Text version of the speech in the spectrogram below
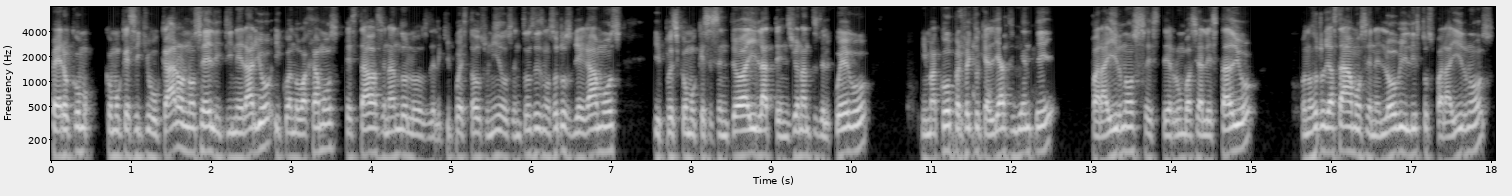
pero como, como que se equivocaron, no sé, el itinerario y cuando bajamos estaba cenando los del equipo de Estados Unidos. Entonces nosotros llegamos y pues como que se sintió ahí la tensión antes del juego y me acuerdo perfecto que al día siguiente para irnos este, rumbo hacia el estadio, pues nosotros ya estábamos en el lobby listos para irnos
